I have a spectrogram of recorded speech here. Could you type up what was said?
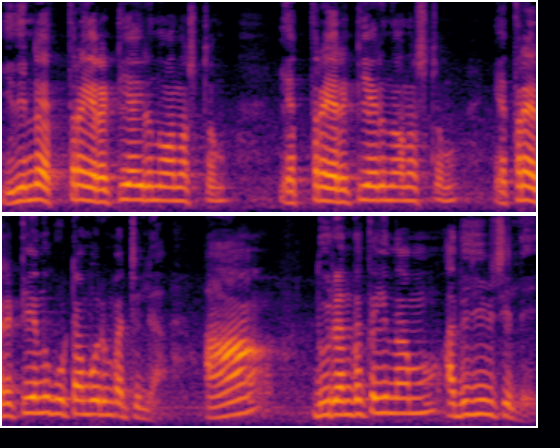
ഇതിന്റെ എത്ര ഇരട്ടിയായിരുന്നു ആ നഷ്ടം? എത്ര ഇരട്ടിയായിരുന്നു ആ നഷ്ടം? എത്ര ഇരട്ടിയെന്ന് കൂട്ടാൻ പോലും പറ്റില്ല. ആ ദുരന്തത്തെയും നാം അതിജീവിച്ചില്ലേ?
